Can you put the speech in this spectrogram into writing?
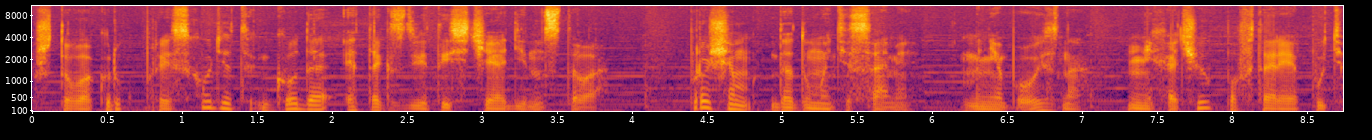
что вокруг происходит года этак с 2011 -го. Впрочем, додумайте сами. Мне боязно. Не хочу, повторяя путь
